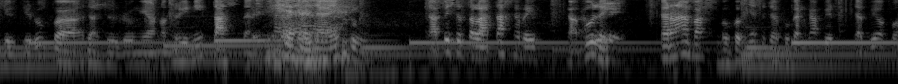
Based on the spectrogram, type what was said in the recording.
Injil dirubah tak durungi ono trinitas dan sebagainya itu. Tapi setelah tahrif nggak boleh. Karena apa? Hukumnya sudah bukan kafir tapi apa?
